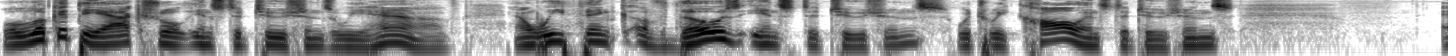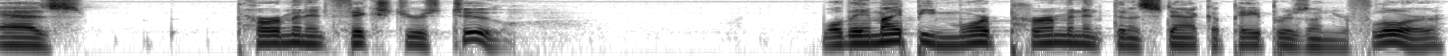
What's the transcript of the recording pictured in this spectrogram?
well, look at the actual institutions we have, and we think of those institutions, which we call institutions, as permanent fixtures too. Well, they might be more permanent than a stack of papers on your floor.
